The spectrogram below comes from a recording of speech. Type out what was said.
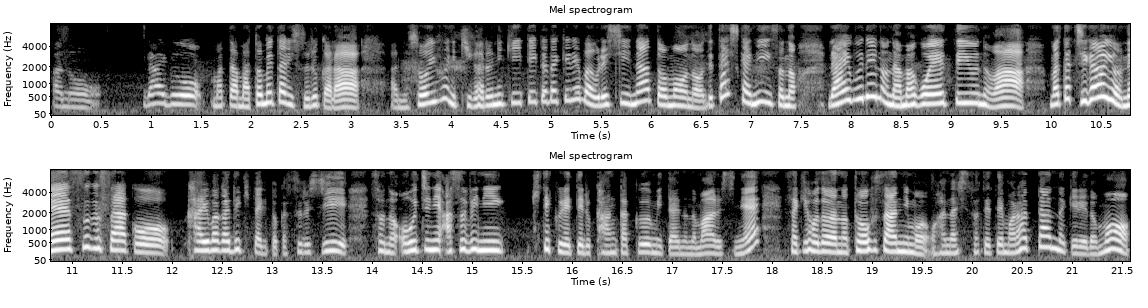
あの、ライブをまたまとめたりするから、あの、そういう風に気軽に聞いていただければ嬉しいなと思うので、確かに、その、ライブでの生声っていうのは、また違うよね。すぐさ、こう、会話ができたりとかするし、その、お家に遊びに来てくれてる感覚みたいなのもあるしね。先ほどあの、豆腐さんにもお話しさせてもらったんだけれども、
